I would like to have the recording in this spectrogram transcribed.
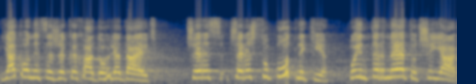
Як вони це ЖКХ доглядають? Через, через супутники, по інтернету чи як?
